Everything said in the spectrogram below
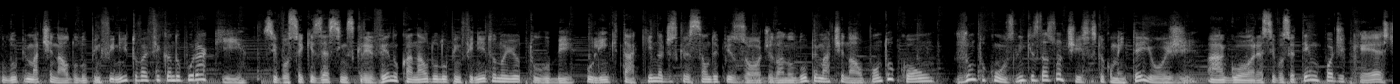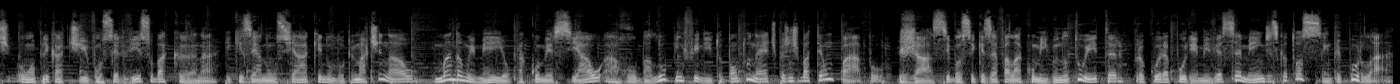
O loop matinal do Loop Infinito vai ficando por aqui. Se você quiser se inscrever no canal do Loop Infinito no YouTube, o link tá aqui na descrição do episódio lá no loopmatinal.com, junto com os links das notícias que eu comentei hoje. Agora, se você tem um podcast ou um aplicativo, um serviço bacana e quiser anunciar aqui no Loop Matinal, manda um e-mail para comercial@loopinfinito.net pra gente bater um papo. Já se você quiser falar comigo no Twitter, procura por MVC Mendes que eu tô sempre por lá.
